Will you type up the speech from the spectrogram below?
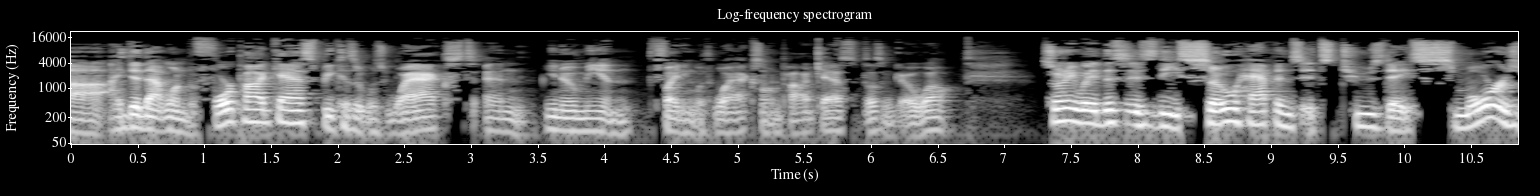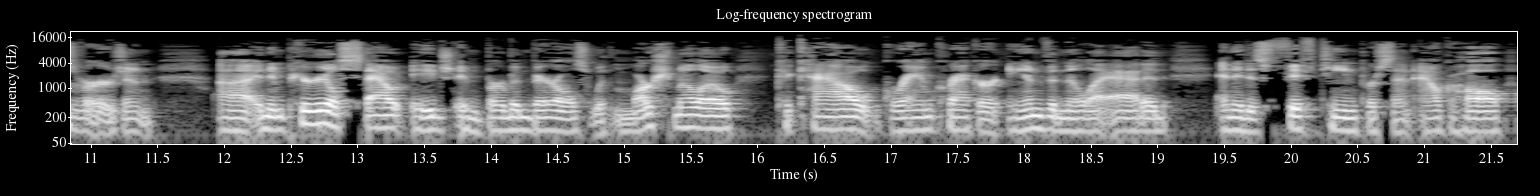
uh, I did that one before podcast because it was waxed, and you know me and fighting with wax on podcast doesn't go well. So anyway, this is the So Happens It's Tuesday s'mores version uh, an imperial stout aged in bourbon barrels with marshmallow, cacao, graham cracker, and vanilla added, and it is 15% alcohol.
